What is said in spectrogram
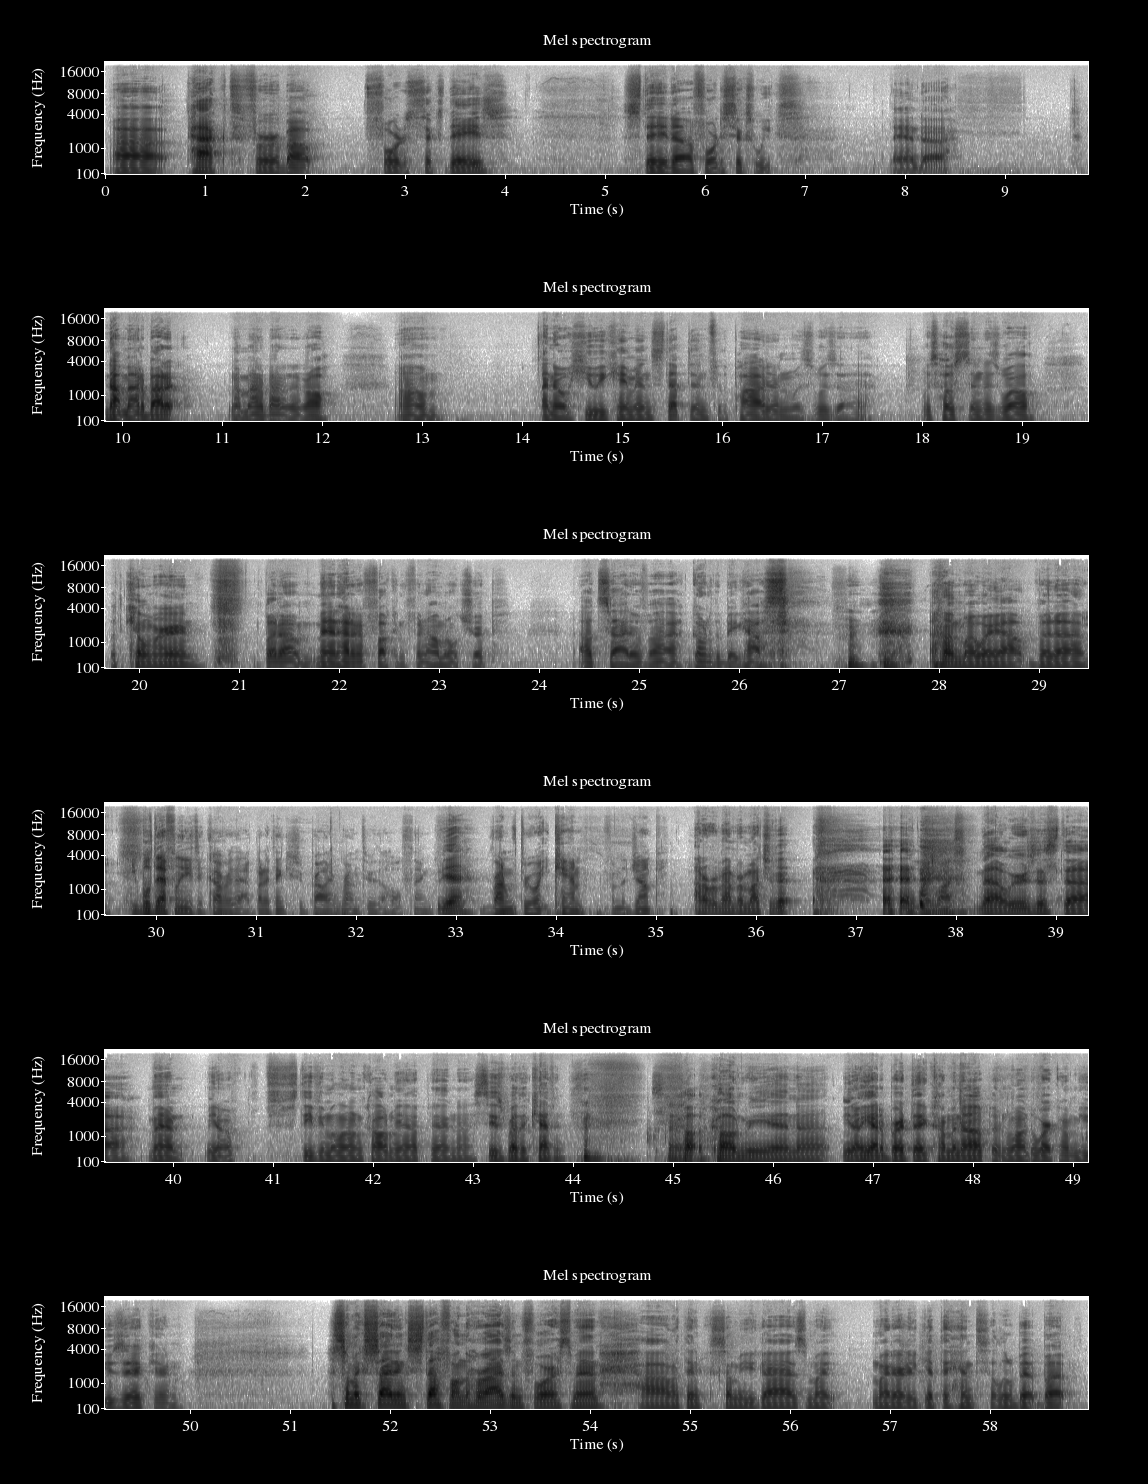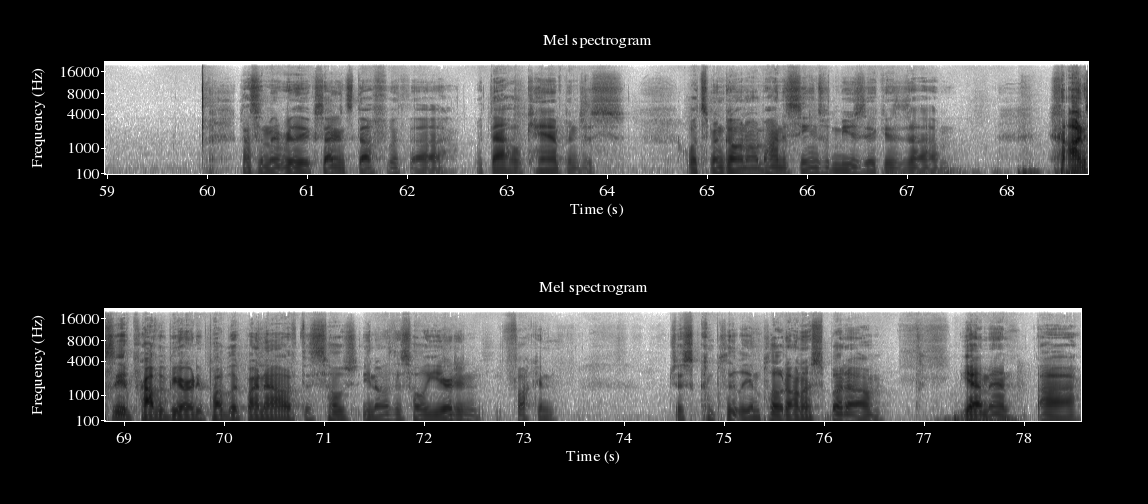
Uh, packed for about four to six days. Stayed uh, four to six weeks, and uh, not mad about it. Not mad about it at all. Um, I know Huey came in, stepped in for the pod, and was was uh, was hosting as well with Kilmer, and but um, man, had a fucking phenomenal trip outside of uh, going to the big house on my way out. But um, We'll definitely need to cover that, but I think you should probably run through the whole thing. yeah, Run through what you can from the jump. I don't remember much of it. Likewise. No, we were just uh, man, you know, Stevie Malone called me up, and uh, Steve's brother Kevin. ca- called me and uh, you know he had a birthday coming up and wanted to work on music and some exciting stuff on the horizon for us man um, i think some of you guys might might already get the hint a little bit but got some really exciting stuff with uh, with that whole camp and just what's been going on behind the scenes with music is um, honestly it'd probably be already public by now if this whole you know this whole year didn't fucking just completely implode on us. But um, yeah, man, uh,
